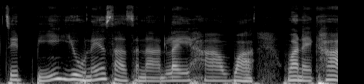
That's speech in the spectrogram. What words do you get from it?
77ปีอยู่ในศาสนาไลฮาว่าว่าไหนค่ะ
